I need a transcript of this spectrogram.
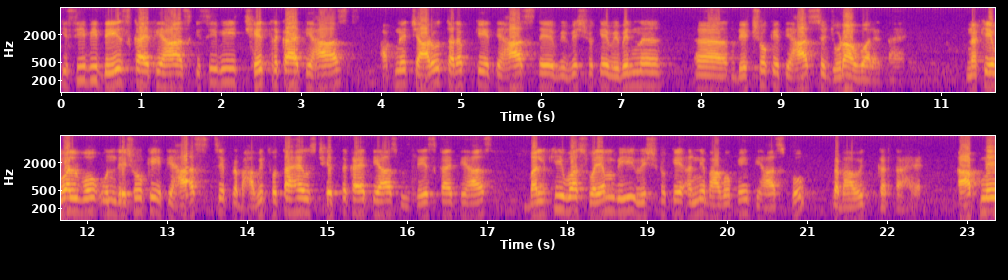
किसी भी देश का इतिहास, किसी भी क्षेत्र का इतिहास, अपने चारों तरफ़ के इतिहास से विश्व के विभिन्न देशों के इतिहास से जुड़ा हुआ रहता है। न केवल वो उन देशों के इतिहास से प्रभावित होता है, उस क्षेत्र का इतिहास, उस देश का इतिहास, बल्कि वह स्वयं भी विश्व के अन्य भागों के इतिहास को प्रभावित करता है। आपने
